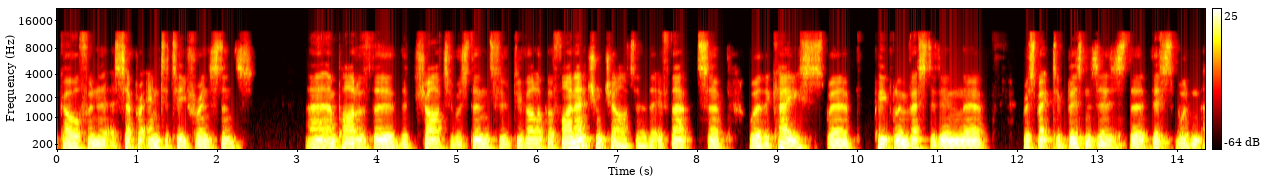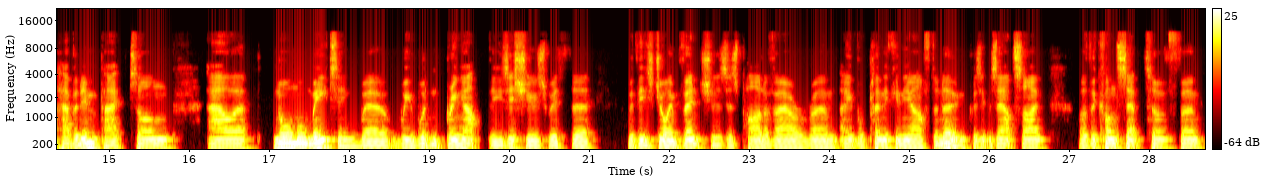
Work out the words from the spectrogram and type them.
go off in a separate entity, for instance. Uh, and part of the, the charter was then to develop a financial charter that if that uh, were the case, where people invested in their respective businesses, that this wouldn't have an impact on our normal meeting, where we wouldn't bring up these issues with the with these joint ventures as part of our um, able clinic in the afternoon because it was outside of the concept of um,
